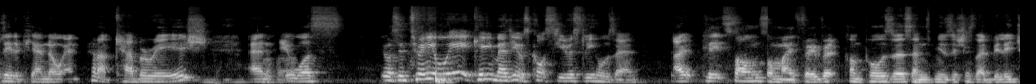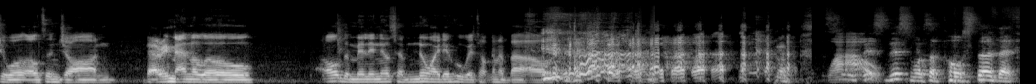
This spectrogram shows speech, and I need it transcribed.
played the piano and kind of cabaret-ish. And it uh-huh. was it was in 2008. Can you imagine? It was called Seriously Hosanna. I played songs from my favorite composers and musicians like Billy Joel, Elton John, Barry Manilow. All the millennials have no idea who we're talking about. Wow. So this, this was a poster that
